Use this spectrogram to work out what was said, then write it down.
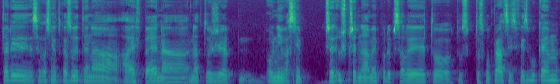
Tady se vlastně odkazujete na AFP, na, na to, že oni vlastně před, už před námi podepsali to, tu, to spolupráci s Facebookem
